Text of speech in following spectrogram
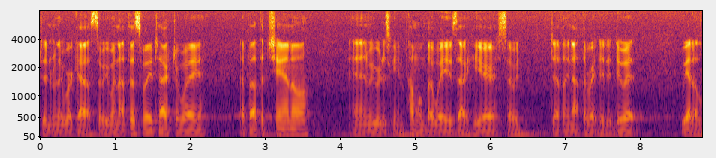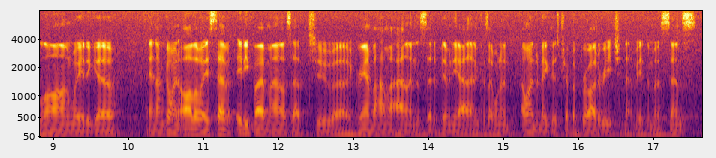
didn't really work out. So we went out this way, tacked our way up the channel, and we were just getting pummeled by waves out here. So definitely not the right day to do it. We had a long way to go. And I'm going all the way seven, 85 miles up to uh, Grand Bahama Island instead of Bimini Island because I wanted I wanted to make this trip a broad reach, and that made the most sense.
